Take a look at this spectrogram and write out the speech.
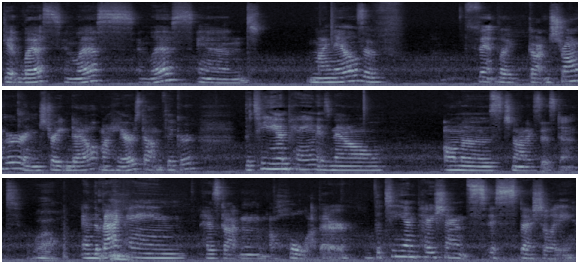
get less and less and less, and my nails have thin, like gotten stronger and straightened out. My hair's gotten thicker. The TN pain is now almost non-existent. Wow. And the back pain has gotten a whole lot better. The TN patients, especially,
